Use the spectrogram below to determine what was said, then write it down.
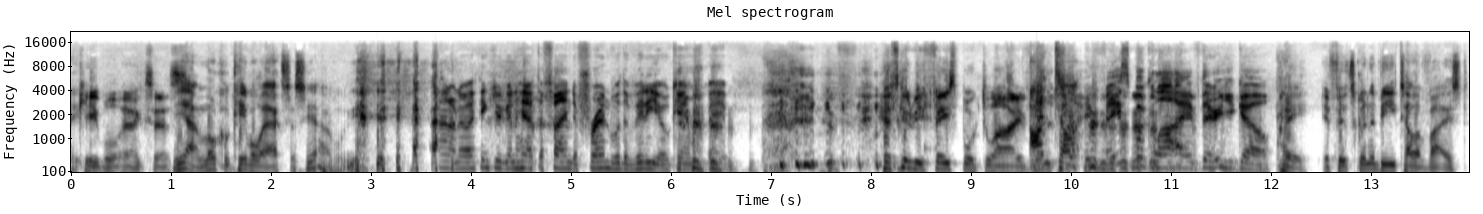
great. cable access. Yeah, local cable access. Yeah. I don't know. I think you're going to have to find a friend with a video camera, babe. it's going to be Facebook Live. I'm telling. Facebook Live. There you go. Hey, if it's going to be televised,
